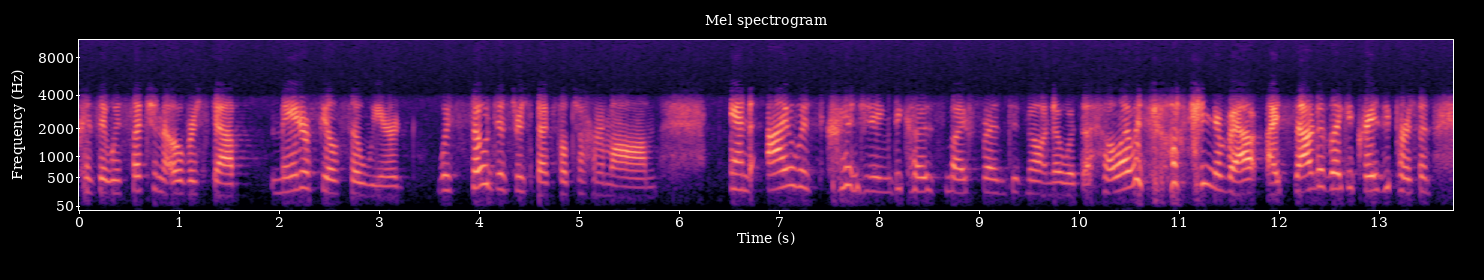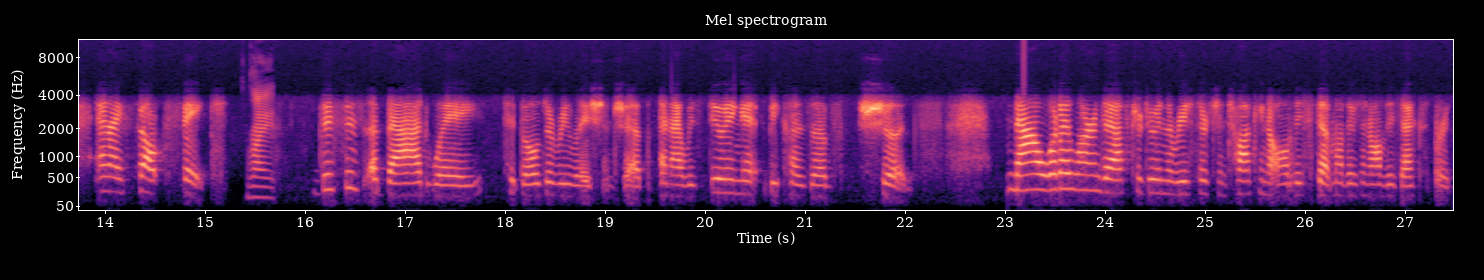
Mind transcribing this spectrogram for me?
because it was such an overstep, made her feel so weird, was so disrespectful to her mom. And I was cringing because my friend did not know what the hell I was talking about. I sounded like a crazy person and I felt fake. Right. This is a bad way to build a relationship, and I was doing it because of shoulds. Now, what I learned after doing the research and talking to all these stepmothers and all these experts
